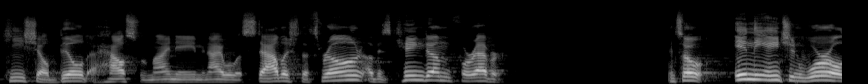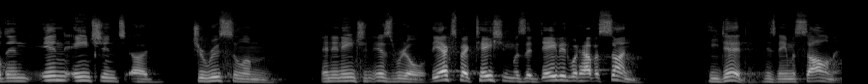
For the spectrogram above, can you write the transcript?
he shall build a house for my name, and I will establish the throne of his kingdom forever. And so, in the ancient world, in, in ancient uh, Jerusalem, and in ancient Israel, the expectation was that David would have a son. He did. His name was Solomon.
